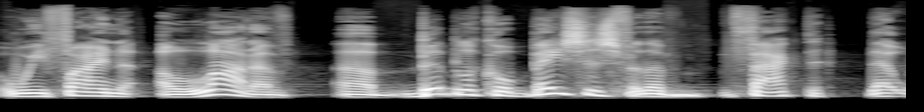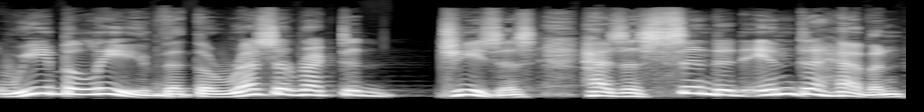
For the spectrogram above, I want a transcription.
we find a lot of uh, biblical basis for the fact that we believe that the resurrected Jesus has ascended into heaven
